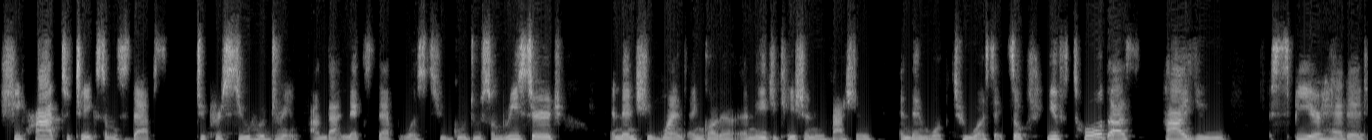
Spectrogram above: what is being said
she had to take some steps to pursue her dream. And that next step was to go do some research. And then she went and got a, an education in fashion and then worked towards it. So you've told us how you spearheaded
